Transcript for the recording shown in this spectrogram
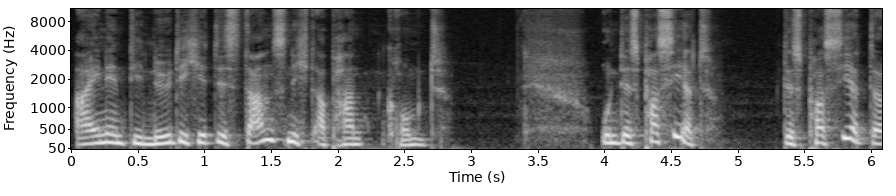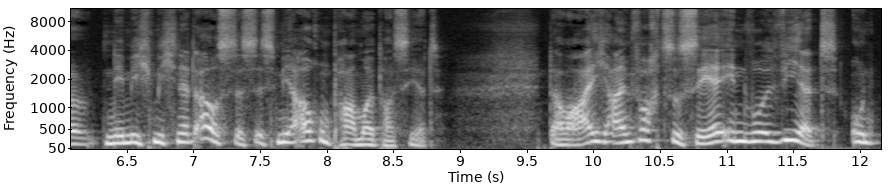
einem die nötige Distanz nicht abhanden kommt. Und das passiert. Das passiert, da nehme ich mich nicht aus. Das ist mir auch ein paar Mal passiert. Da war ich einfach zu sehr involviert. Und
